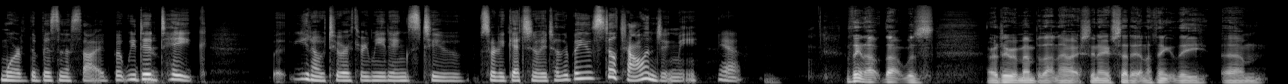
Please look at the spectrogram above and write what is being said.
more of the business side. But we did yeah. take, you know, two or three meetings to sort of get to know each other, but he was still challenging me. Yeah. I think that that was, I do remember that now, actually, now you've said it. And I think the, um,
